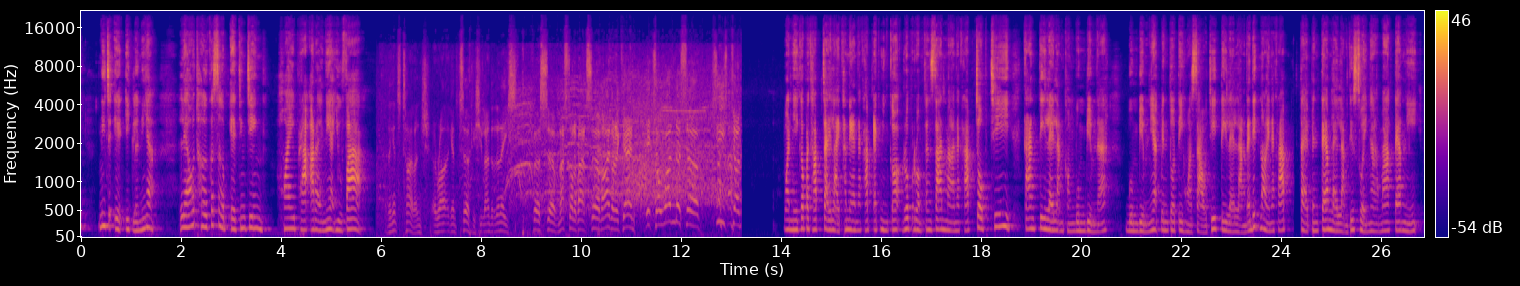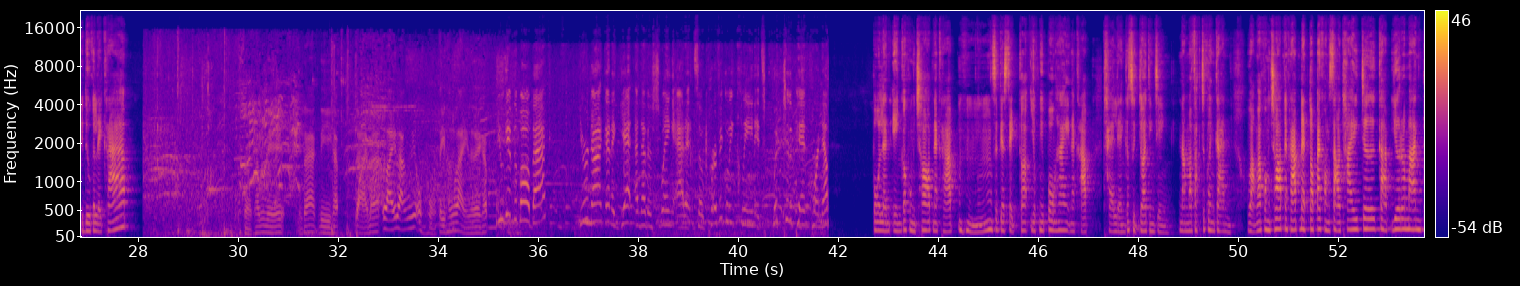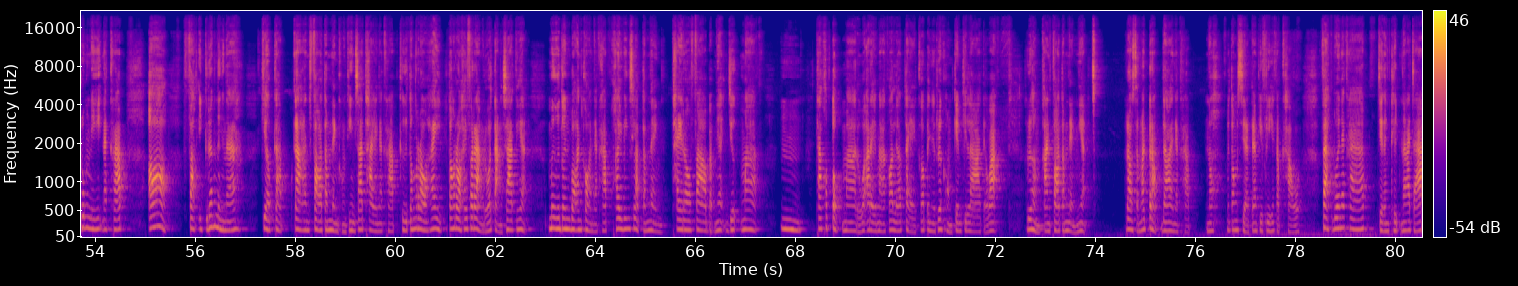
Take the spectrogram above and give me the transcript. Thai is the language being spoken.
นี่จะเอทอีกเหรอเนี่ย แล้วเธอก็เสิร์ฟเอทจริง ๆ ห้อยพระอะไรเนี่ยยูฟา And against Thailand, uh, right against Turkey, she landed an ace. First serve, and that's not a bad serve either again. It's a wonder serve. She's done วันนี้ก็ประทับใจหลายคะแนนนะครับแอดมินก็รวบรวมสั้นๆมานะครับ จบที่การตีไหลหลังของบุมบิมนะบุมบิมเนี่ยเป็นตัวตีหัวเสาที่ตีไหลหลังได้นิดหน่อยนะครับ แต่เป็นแต้มไหลหลังที่สวยงามมากแต้มนี้ไปดูกันเลยครับเสิร์ฟครับลูกนี้แรกดีครับ จ่ายมาไหลหลังนี้โอ้โหตีทั้งไหลเลยครับ you give the ball back. You're not going to get another swing at it. So perfectly clean. It's quick to the pin. Cornell โปแลนด์เองก็คงชอบนะครับอืสเตียเซกก็ยกนิ้วโป้งให้นะครับ ไทยแลนด์ก็สุดยอดจริง ๆนำมาฝากทุกคนกัน หวังว่าคงชอบนะครับ แมตช์ต่อไปของสาวไทยเจอกับเยอรมันพรุ่งนี้นะครับอ้อฝากอีกเรื่องหนึ่งนะ เกี่ยวกับการฟาวล์ตำแหน่งของทีมชาติไทยนะครับ คือต้องรอให้ต้องรอให้ฝรั่งหรือว่าต่างชาติเนี่ยมือโดนบอลก่อนนะครับ ค่อยวิ่งสลับตำแหน่ง ไทยราฟาวแบบเนี้ยเยอะมาก อืม ถ้าเขาตกมาหรือว่าอะไรมาก็แล้วแต่ก็เป็นเรื่องของเกมกีฬาแต่ว่า เรื่องของการฟาวล์ตำแหน่งเนี่ยเราสามารถปรับได้นะครับเนาะไม่ต้องเสียแต้มฟรีๆให้กับเขา ฝากด้วยนะครับ เจอกันคลิปหน้าจ้า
